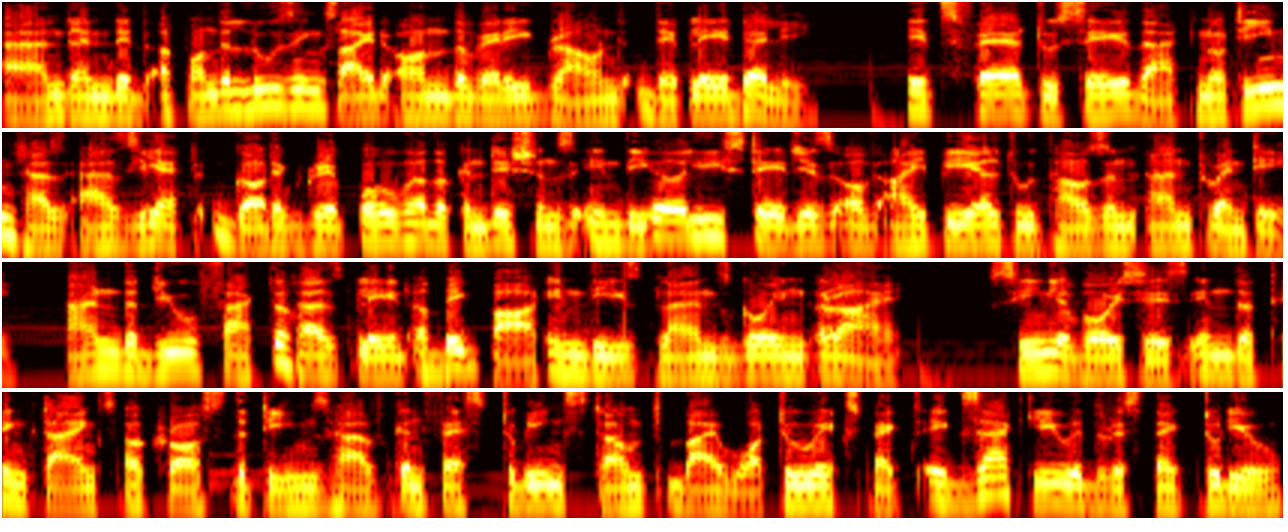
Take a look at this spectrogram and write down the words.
and ended up on the losing side on the very ground they play Delhi. It's fair to say that no team has as yet got a grip over the conditions in the early stages of IPL 2020, and the dew factor has played a big part in these plans going awry. Senior voices in the think tanks across the teams have confessed to being stumped by what to expect exactly with respect to dew.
